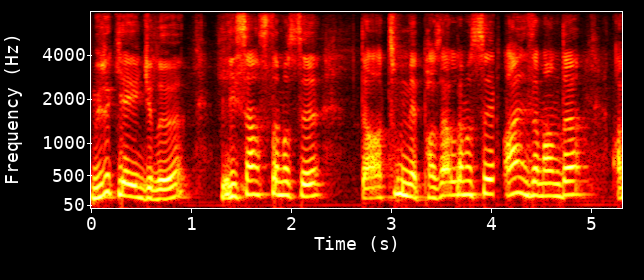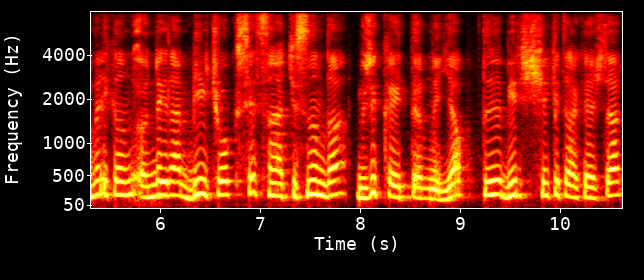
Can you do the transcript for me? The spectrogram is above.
müzik yayıncılığı, lisanslaması, dağıtım ve pazarlaması aynı zamanda Amerika'nın önde gelen birçok ses sanatçısının da müzik kayıtlarını yaptığı bir şirket arkadaşlar.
